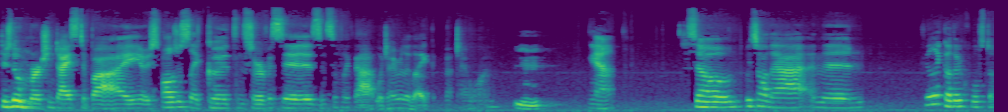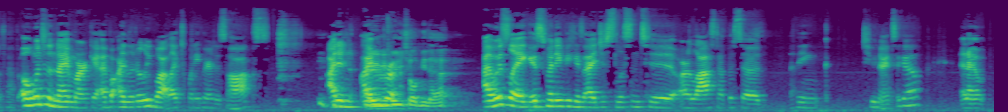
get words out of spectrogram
there's no merchandise to buy you know it's all just like goods and services and stuff like that which i really like about taiwan. Mhm. yeah. So we saw that and then feel like other cool stuff happened. Oh, went to the night market. I, bu- I literally bought like 20 pairs of socks. I didn't. I I remember remember. you told me that. I was like, it's funny because I just listened to our last episode. I think two nights ago, and I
